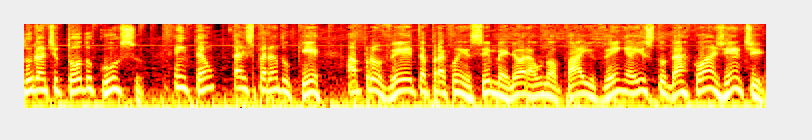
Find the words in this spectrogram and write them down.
durante todo o curso. Então, tá esperando o quê? Aproveita para conhecer melhor a Unopar e venha estudar com a gente.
